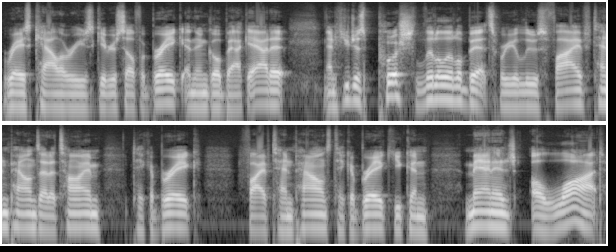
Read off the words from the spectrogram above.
raise calories, give yourself a break, and then go back at it. And if you just push little, little bits where you lose five, 10 pounds at a time, take a break, five, 10 pounds, take a break, you can manage a lot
